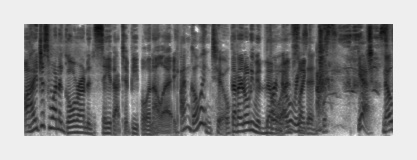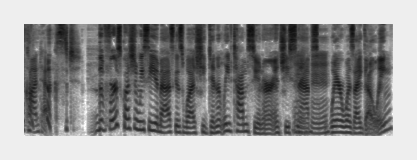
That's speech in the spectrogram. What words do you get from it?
I just want to go around and say that to people in LA I'm going to. that I don't even know. for no I'm just like, reason. Just, yeah, no context. the first question we see him ask is why she didn't leave Tom sooner, and she snaps, Mhm. "Where was I going?"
